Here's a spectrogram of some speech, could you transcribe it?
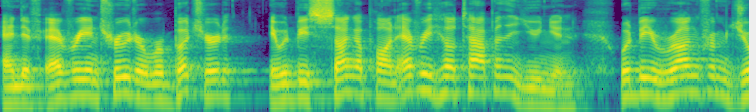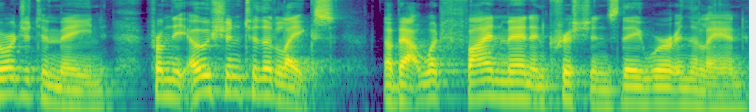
And if every intruder were butchered, it would be sung upon every hilltop in the Union, would be rung from Georgia to Maine, from the ocean to the lakes, about what fine men and Christians they were in the land.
